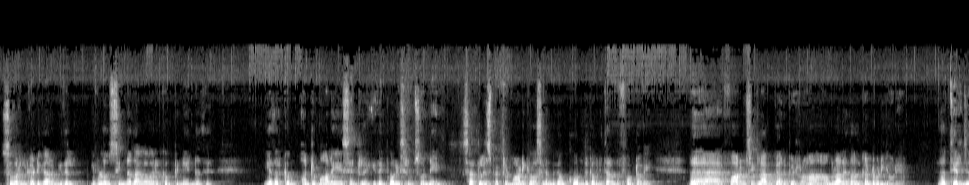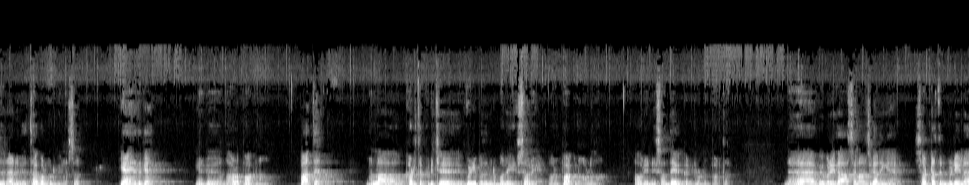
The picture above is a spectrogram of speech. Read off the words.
சுவரில் கடிகாரம். இதில் இவ்வளவு சின்னதாக இருக்கும். பின்ன என்னது? எதற்கும் அன்று மாலையே சென்று இதை போலீஸிடம் சொன்னேன். சர்க்கிள் இன்ஸ்பெக்டர் மாணிக்க வாசகன் மிகவும் கூர்ந்து கவனித்தார் அந்த ஃபோட்டோவை இதை ஃபாரன்சிக் லேபுக்கு அனுப்பிடுறான். அவங்களால ஏதாவது கண்டுபிடிக்க முடியும். ஏதாவது தெரிஞ்சதுன்னா எனக்கு தகவல் கொடுப்பீங்களா சார் ஏன் எதுக்கு? எனக்கு அந்த ஆளை பார்க்கணும். பார்த்து? நல்லா கழுத்தை பிடிச்சி விழிப்புதுங்கிற மாதிரி சாரி அவனை பார்க்கணும் அவ்வளோதான் அவர் என்னை சந்தேக கண்களுடன் பார்த்தார். இந்த விபரீத ஆசையெல்லாம் வச்சுக்காதீங்க. சட்டத்தின் பிடியில்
